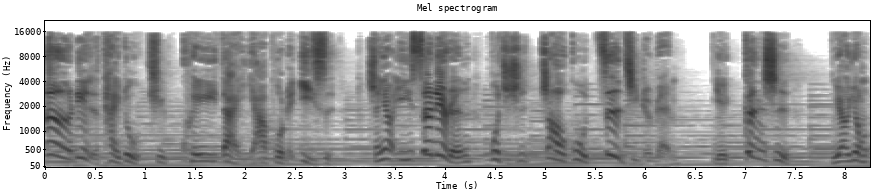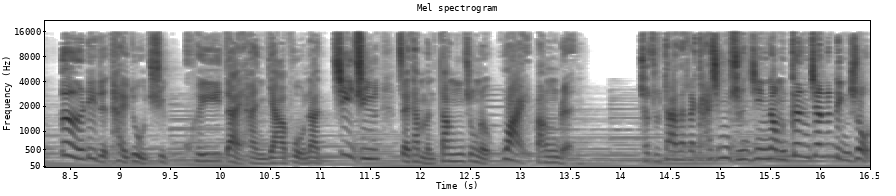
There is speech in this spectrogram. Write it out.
恶劣的态度去亏待、压迫的意思。神要以色列人不只是照顾自己的人，也更是不要用恶劣的态度去亏待和压迫那寄居在他们当中的外邦人。求主大大的开心纯心，让我们更加的领受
